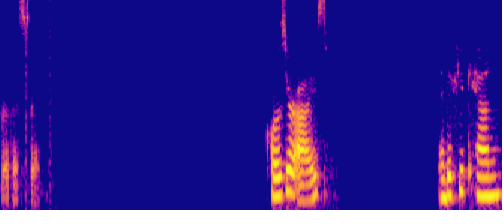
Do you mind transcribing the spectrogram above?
for this bit. Close your eyes. And if you can,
